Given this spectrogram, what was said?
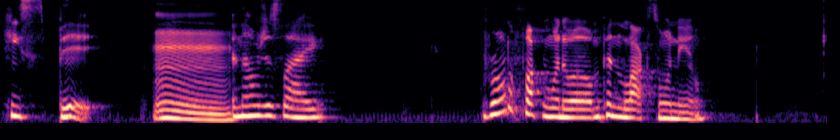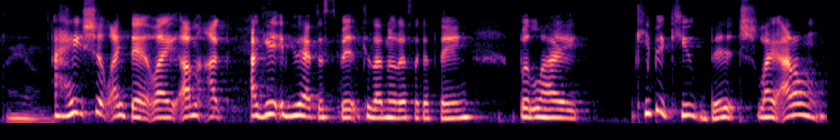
He spit, mm, and I was just like, "Roll the fucking window up. I'm putting the locks on now." Damn. I hate shit like that. Like I'm, I, I get if you have to spit because I know that's like a thing, but like keep it cute, bitch. Like I don't.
